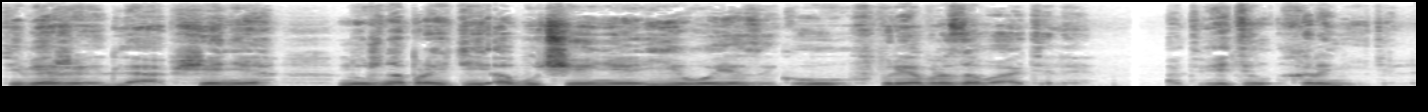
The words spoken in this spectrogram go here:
Тебе же для общения нужно пройти обучение его языку в преобразователе, ответил хранитель.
